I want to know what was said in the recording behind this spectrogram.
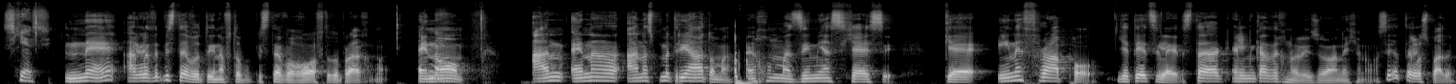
σχέση. Ναι, αλλά δεν πιστεύω ότι είναι αυτό που πιστεύω εγώ αυτό το πράγμα. Ενώ Ναι. αν, ένα, αν ας πούμε τρία άτομα έχουν μαζί μια σχέση και είναι throuple, γιατί έτσι λέγεται, στα ελληνικά δεν γνωρίζω αν έχει ονομασία, τέλος πάντων.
